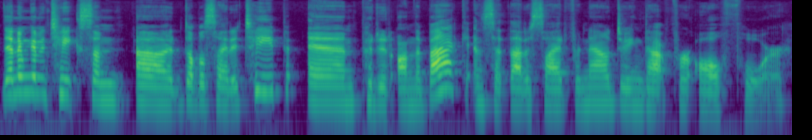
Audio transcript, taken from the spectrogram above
Then I'm going to take some uh, double-sided tape and put it on the back and set that aside for now, doing that for all four.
